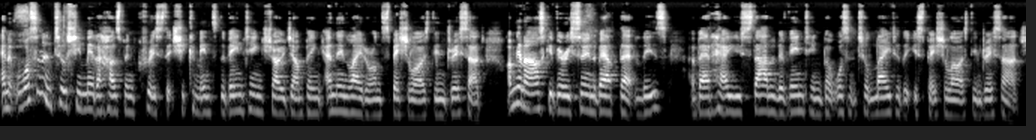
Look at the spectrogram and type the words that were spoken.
and it wasn't until she met her husband Chris that she commenced eventing, show jumping, and then later on specialised in dressage. I'm going to ask you very soon about that, Liz, about how you started eventing, but wasn't until later that you specialised in dressage.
